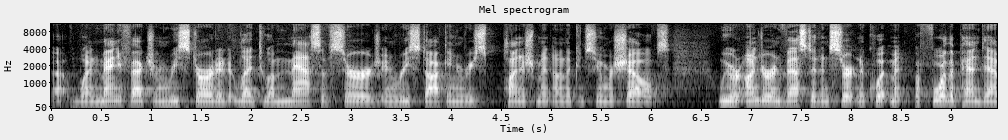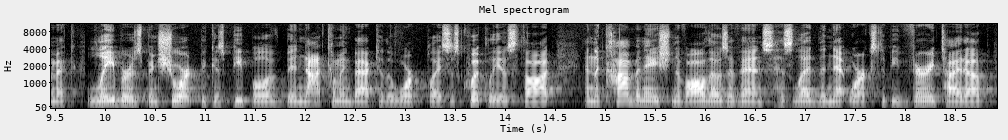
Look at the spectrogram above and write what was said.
Uh, when manufacturing restarted, it led to a massive surge in restocking and replenishment on the consumer shelves. We were underinvested in certain equipment before the pandemic. Labor has been short because people have been not coming back to the workplace as quickly as thought. And the combination of all those events has led the networks to be very tied up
